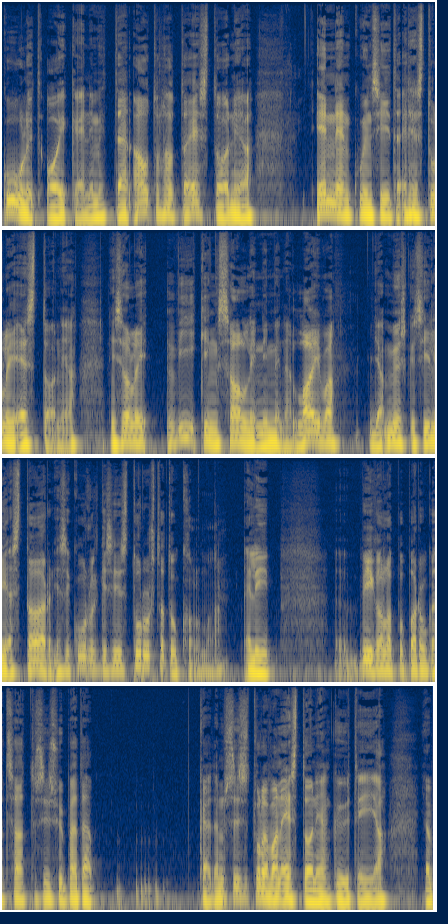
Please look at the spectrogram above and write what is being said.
kuulit oikein, nimittäin autolautta Estonia ennen kuin siitä edes tuli Estonia, niin se oli Viking Salli niminen laiva ja myöskin Silja Star, ja se kulki siis Turusta Tukholmaan. Eli viikonloppuporukat saattoi siis hypätä käytännössä siis tulevan Estonian kyytiin ja, ja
